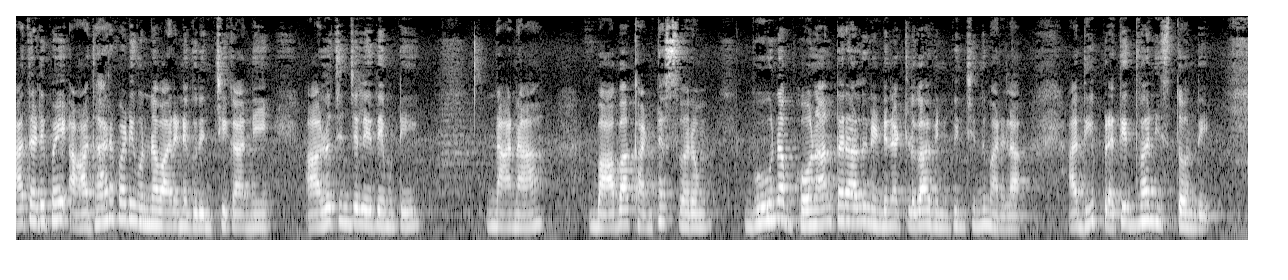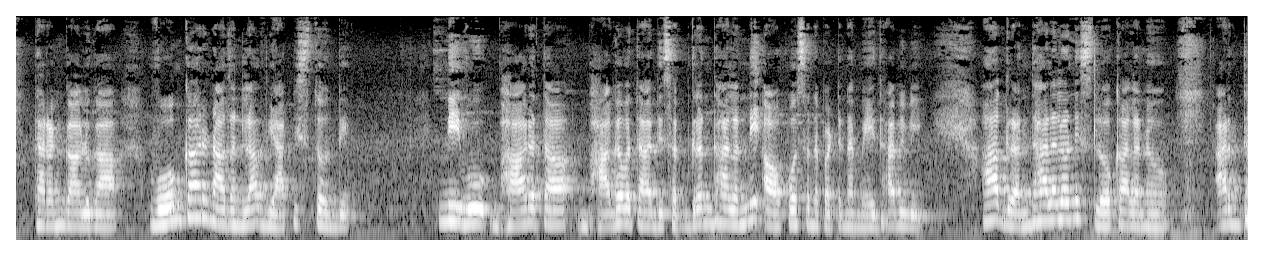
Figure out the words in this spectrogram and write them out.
అతడిపై ఆధారపడి ఉన్నవారిని గురించి కానీ ఆలోచించలేదేమిటి? నానా బాబా కంఠస్వరం భూన భోనాంతరాలు నిండినట్లుగా వినిపించింది మరలా. అది ప్రతిధ్వనిస్తోంది. తరంగాలుగా ఓంకారనాదంలా వ్యాపిస్తోంది. నీవు భారత భాగవతాది సద్గ్రంథాలన్నీ అవపోసన పట్టిన మేధావివి. ఆ గ్రంథాలలోని శ్లోకాలను అర్ధ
